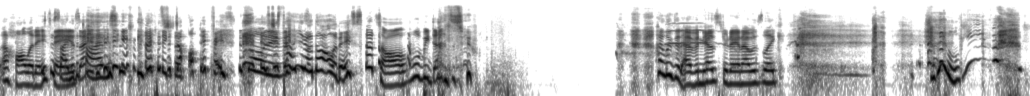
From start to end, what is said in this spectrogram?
a holiday a phase. sign the I times. think- it's just a holiday phase. It's, a holiday just, phase. you know, the holidays. That's all. We'll be done soon. I looked at Evan yesterday and I was like, should we leave?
